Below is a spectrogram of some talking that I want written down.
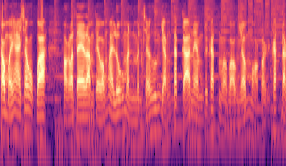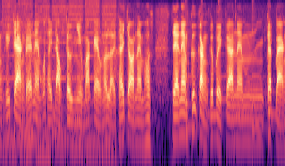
072613 hoặc là Telegram kèo bóng hai lúa của mình mình sẽ hướng dẫn tất cả anh em cái cách mà vào nhóm hoặc là cái cách đăng ký trang để anh em có thể đầu tư nhiều mã kèo nó lợi thế cho anh em hơn. Thì anh em cứ cần cái việc anh em kết bạn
